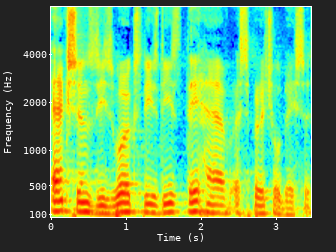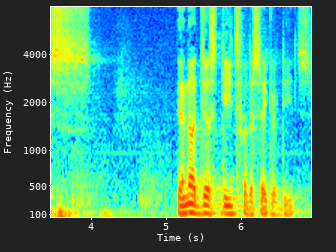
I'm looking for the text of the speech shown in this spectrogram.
actions, these works, these deeds, they have a spiritual basis. They're not just deeds for the sake of deeds.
